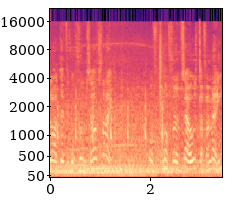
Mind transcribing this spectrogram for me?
Life difficult for themselves, do they? Well, not for themselves, but for me.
